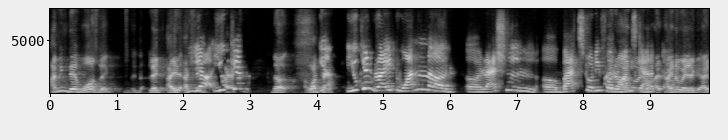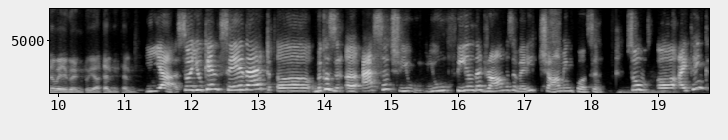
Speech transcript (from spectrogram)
I mean they was like like I you can actually Yeah, you can yeah, one yeah, second. you can write one uh, uh, rational uh, backstory for I know, Ron's know, I know, character. I, I know where you're, I know where you're going to yeah tell me tell me Yeah, so you can say that uh, because uh, as such you you feel that Ram is a very charming person. So uh, I think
